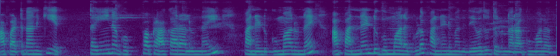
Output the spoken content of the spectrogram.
ఆ పట్టణానికి ఎత్తైన గొప్ప ప్రాకారాలు ఉన్నాయి పన్నెండు గుమ్మాలు ఉన్నాయి ఆ పన్నెండు గుమ్మాలకు కూడా పన్నెండు మంది దేవదూతలు ఉన్నారు ఆ గుమ్మాల వద్ద.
